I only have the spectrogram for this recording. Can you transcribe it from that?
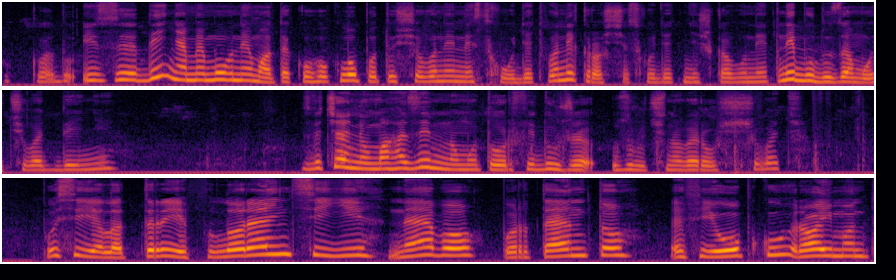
Покладу. Із динями, мов нема такого клопоту, що вони не сходять. Вони краще сходять, ніж кавуни. Не буду замочувати дині. Звичайно, в магазинному торфі дуже зручно вирощувати. Посіяла три флоренції, нево, портенто, ефіопку, раймонд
